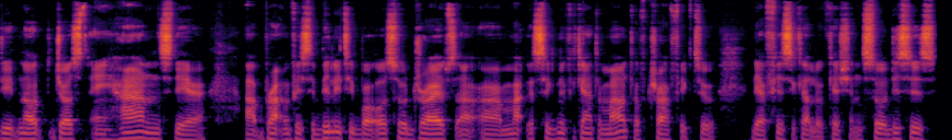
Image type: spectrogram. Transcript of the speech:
did not just enhance their uh, brand visibility, but also drives a, a, significant amount of traffic to their physical location. So this is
